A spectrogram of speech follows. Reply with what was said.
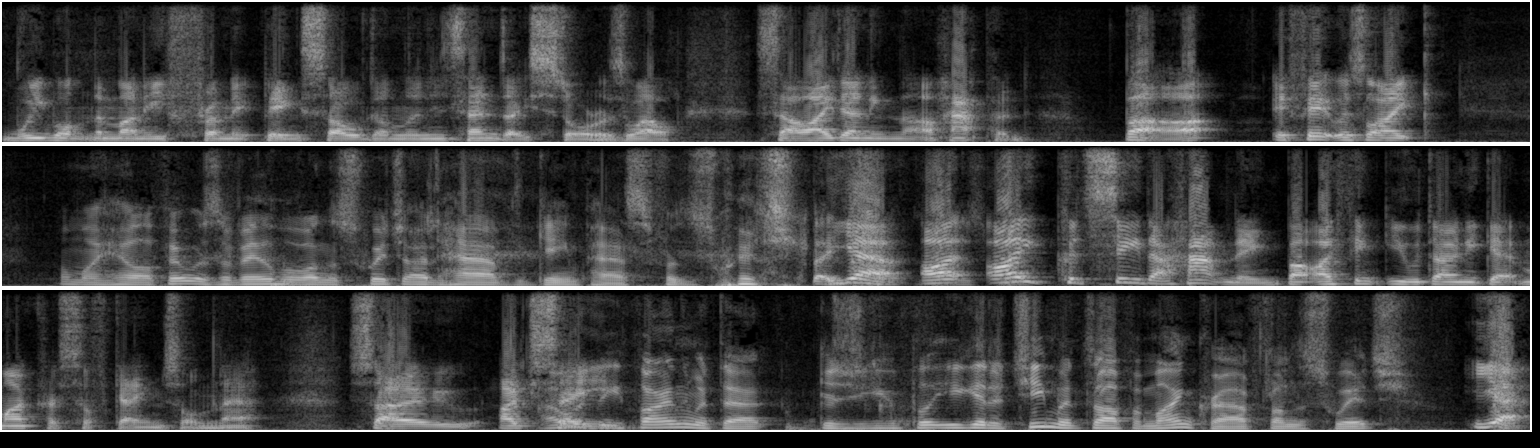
We want the money from it being sold on the Nintendo store as well." So I don't think that'll happen. But if it was like, Oh my hell! If it was available on the Switch, I'd have the Game Pass for the Switch. but yeah, I I could see that happening. But I think you would only get Microsoft games on there. So I'd say I would be fine with that because you can play, you get achievements off of Minecraft on the Switch. Yeah,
